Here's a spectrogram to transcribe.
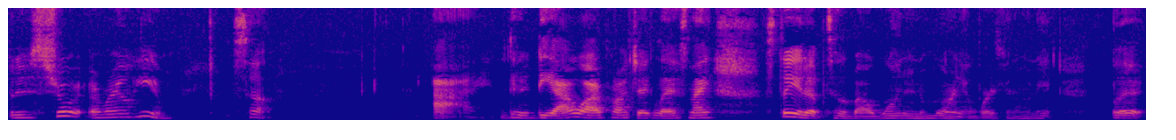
but it's short around here. So I did a DIY project last night. Stayed up till about one in the morning working on it, but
